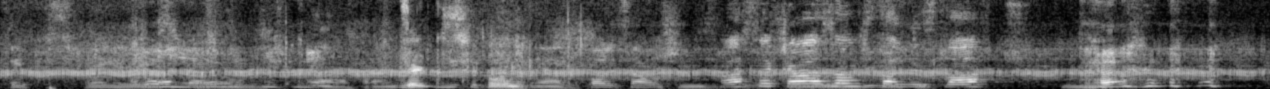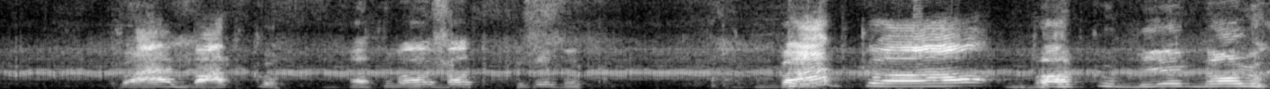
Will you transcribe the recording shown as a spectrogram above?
Всеки своя не е. Нищо няма да прави. Всеки Нищо свой. няма да пали, само ще ни... Аз се казвам Станислав. Това е батко. А това е батко. Къде е батко? Батко! Батко бие много.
